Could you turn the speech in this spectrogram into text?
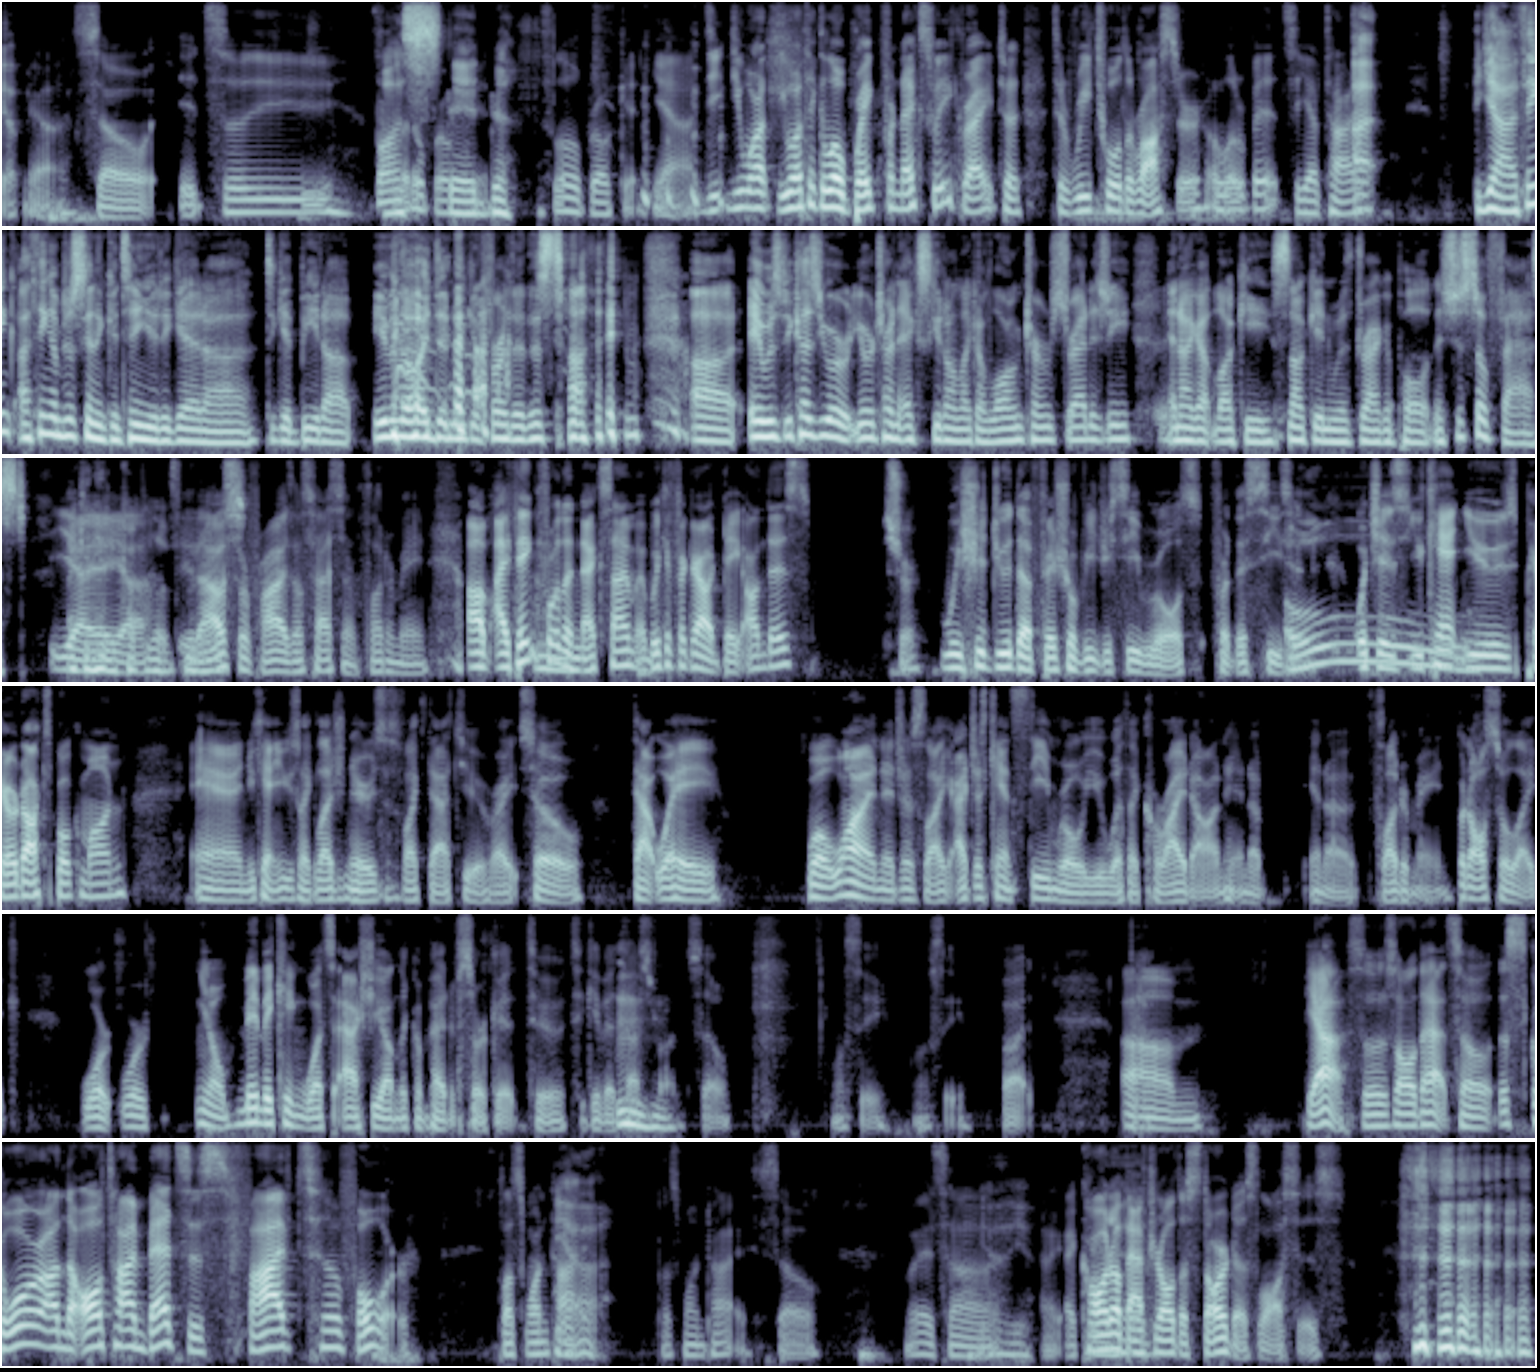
Yep. Yeah. So it's a, it's a little broken. Busted. It's a little broken. Yeah. do, do you want you want to take a little break for next week, right? To to retool the roster a little bit so you have time. I- Yeah, I think I think I'm just going to continue to get uh to get beat up, even though I did make it further this time. Uh, it was because you were you were trying to execute on like a long term strategy, and I got lucky, snuck in with Dragon Dragapult, and it's just so fast. yeah, can yeah, yeah. Dude, I was surprised. I was faster than Flutter Mane. Um, I think for the Mm. next time, if we can figure out a date on this, Sure. we should do the official VGC rules for this season. Oh, which is you can't use paradox Pokemon and you can't use like legendaries and stuff like that too, right? So that way, well, one, it just like I just can't steamroll you with a Koraidon in a in a Flutter Mane, but also like we're we're you know mimicking what's actually on the competitive circuit to to give it a test run. So we'll see, we'll see, but um. Yeah, so there's all that. So the score on the all-time bets is five to four, plus one tie Yeah, plus one tie. So it's uh yeah, I, I called up after all the Stardust losses.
